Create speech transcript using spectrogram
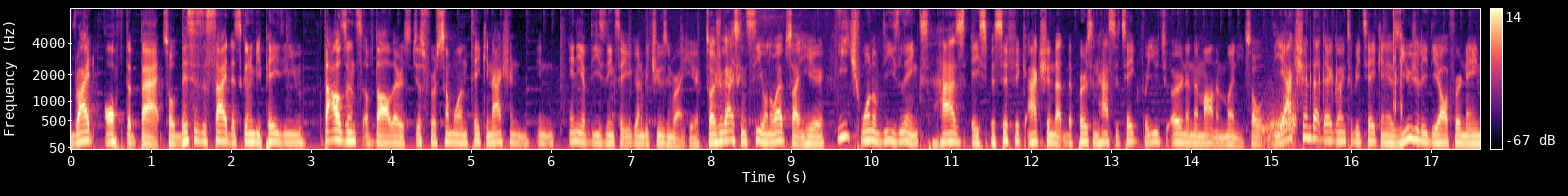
right off the bat. So this is the site that's going to be paying you thousands of dollars just for someone taking action in any of these links that you're going to be choosing right here. So as you guys can see on the website here, each one of these links has a specific action that the person has to take for you to earn an amount of money. So the action that they're going to be taking is usually the offer name,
